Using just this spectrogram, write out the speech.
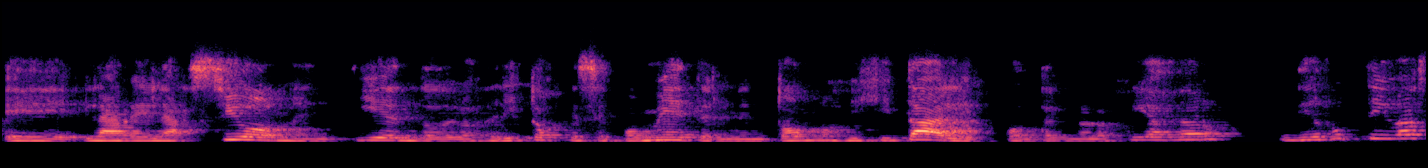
eh, la relación, entiendo, de los delitos que se cometen en entornos digitales con tecnologías disruptivas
